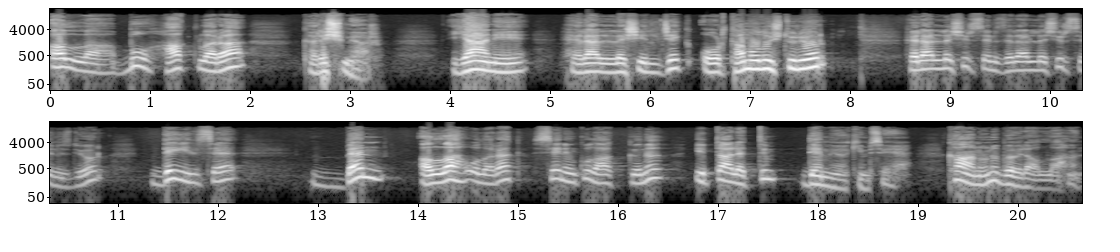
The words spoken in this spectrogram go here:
Allah bu haklara karışmıyor. Yani helalleşilecek ortam oluşturuyor. Helalleşirseniz helalleşirsiniz diyor. Değilse ben Allah olarak senin kul hakkını iptal ettim demiyor kimseye. Kanunu böyle Allah'ın.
